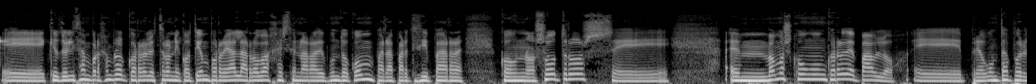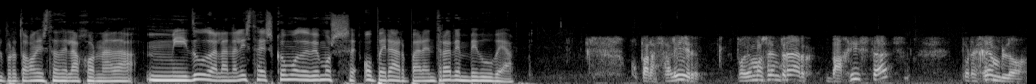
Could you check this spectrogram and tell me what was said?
eh, que utilizan, por ejemplo, el correo electrónico tiempo real arroba gestionaradio.com para participar con nosotros. Eh, em, vamos con un correo de Pablo. pregunta por el protagonista de la jornada. Mi duda, el analista, es cómo debemos operar para entrar en BBVA. O para salir. Podemos entrar bajistas. Por ejemplo,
